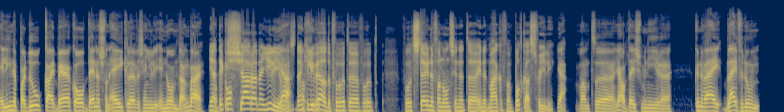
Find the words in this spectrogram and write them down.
Eline Pardoel, Kai Berkel, Dennis van Ekelen. We zijn jullie enorm dankbaar. Ja, Wat dikke tof. shout-out naar jullie, Ja, jongens. Dank jullie wel voor het, eh, voor, het, voor het steunen van ons in het, eh, in het maken van podcasts voor jullie. Ja, want eh, ja, op deze manier kunnen wij blijven doen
